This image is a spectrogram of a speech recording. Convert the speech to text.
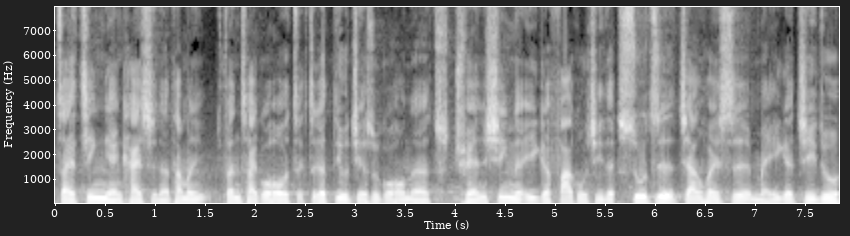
在今年开始呢，他们分拆过后，这这个 deal 结束过后呢，全新的一个发股息的数字将会是每一个季度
